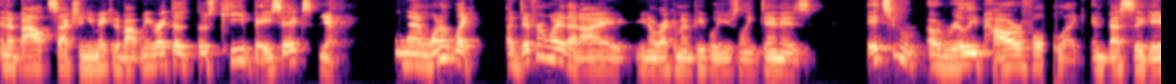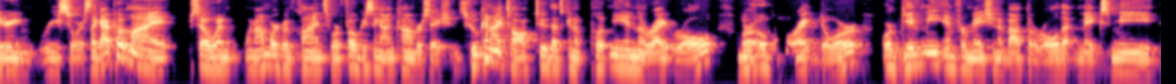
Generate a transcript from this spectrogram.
an about section, you make it about me, right? Those, those key basics. Yeah. And then one of like a different way that I, you know, recommend people use LinkedIn is it's a really powerful like investigating resource. Like i put my so when when i'm working with clients we're focusing on conversations. Who can i talk to that's going to put me in the right role or mm-hmm. open the right door or give me information about the role that makes me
